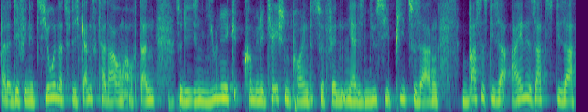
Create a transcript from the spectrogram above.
bei der Definition natürlich ganz klar darum, auch dann so diesen Unique Communication Point zu finden, ja, diesen UCP zu sagen, was ist dieser eine Satz, dieser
